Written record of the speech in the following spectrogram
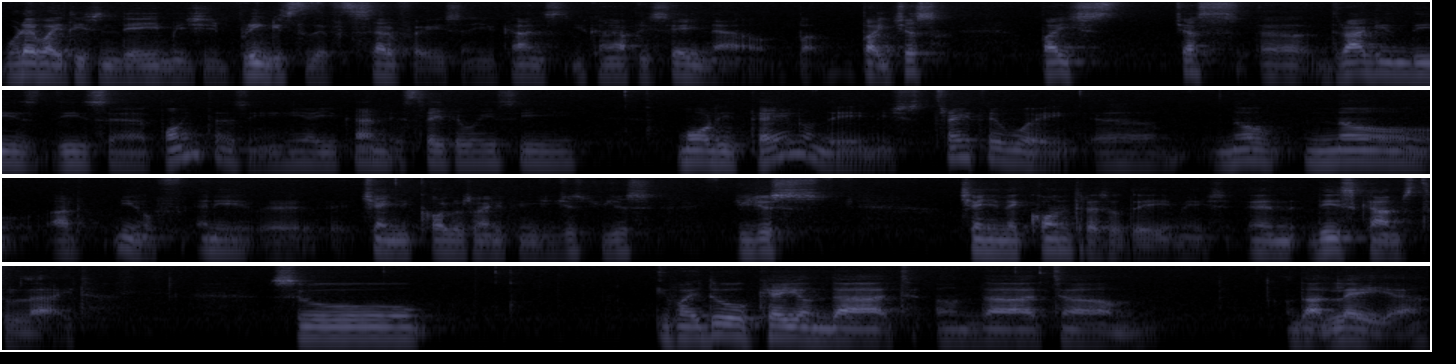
whatever it is in the image, it brings it to the surface and you can, you can appreciate now. But by just, by just uh, dragging these, these uh, pointers in here, you can straight away see more detail on the image straight away. Uh, no, no, you know, any uh, changing colors or anything. You just, you just, you just changing the contrast of the image, and this comes to light. So, if I do OK on that, on that, um, on that layer,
